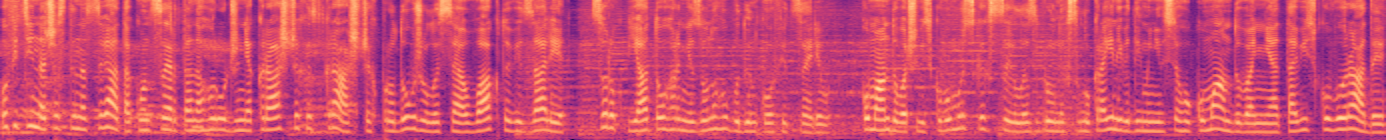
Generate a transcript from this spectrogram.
Офіційна частина свята, концерт та нагородження кращих із кращих продовжилося в актовій залі 45-го гарнізонного будинку офіцерів. Командувач військово-морських сил Збройних сил України від імені всього командування та військової ради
